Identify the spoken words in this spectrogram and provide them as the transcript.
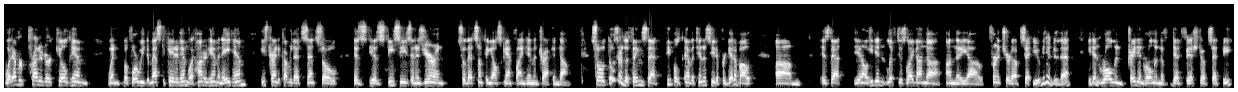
whatever predator killed him when before we domesticated him, what hunted him and ate him, he's trying to cover that scent so his his feces and his urine so that something else can't find him and track him down. So those are the things that people have a tendency to forget about. Um, is that you know he didn't lift his leg on the on the uh, furniture to upset you. He didn't do that. He didn't roll in Trey didn't roll in the dead fish to upset Pete.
